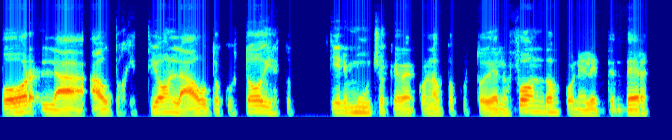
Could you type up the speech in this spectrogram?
por la autogestión, la autocustodia. Esto tiene mucho que ver con la autocustodia de los fondos, con el entender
